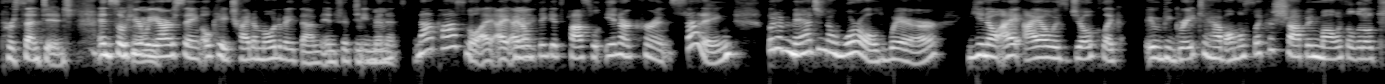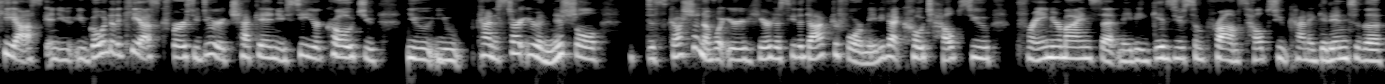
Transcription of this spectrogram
percentage. And so here right. we are saying, okay, try to motivate them in 15 mm-hmm. minutes. Not possible. I, I, right. I, don't think it's possible in our current setting. But imagine a world where, you know, I, I always joke like it would be great to have almost like a shopping mall with a little kiosk and you you go into the kiosk first you do your check-in you see your coach you you you kind of start your initial discussion of what you're here to see the doctor for. Maybe that coach helps you frame your mindset maybe gives you some prompts helps you kind of get into the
